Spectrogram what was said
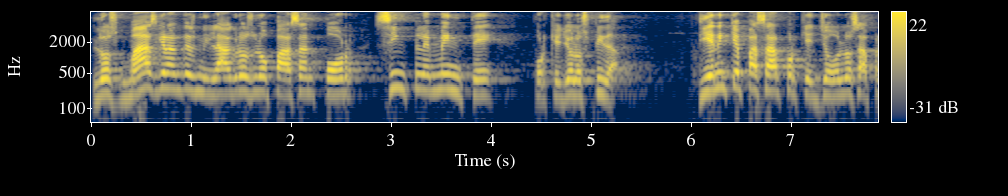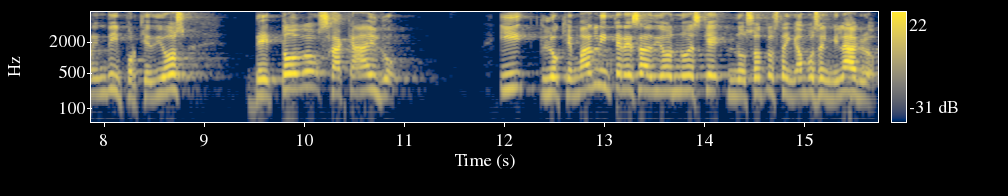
Los más grandes milagros no pasan por simplemente porque yo los pida. Tienen que pasar porque yo los aprendí, porque Dios de todo saca algo. Y lo que más le interesa a Dios no es que nosotros tengamos el milagro.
